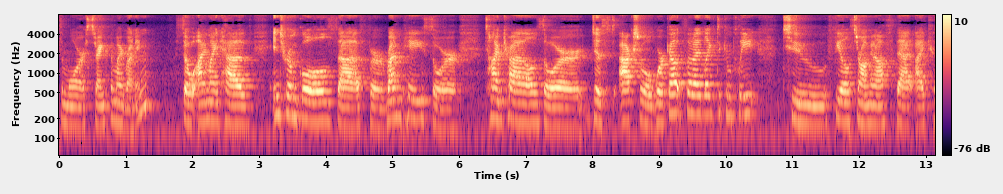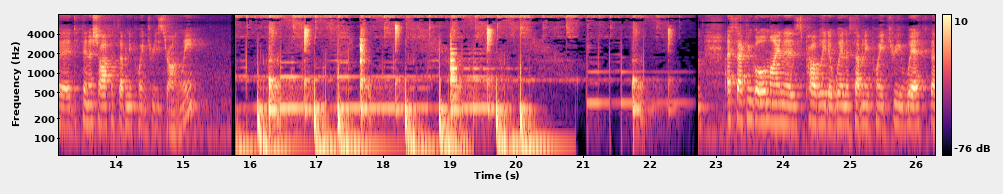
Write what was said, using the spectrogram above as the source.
some more strength in my running. So I might have interim goals uh, for run pace or time trials or just actual workouts that I'd like to complete to feel strong enough that I could finish off a 70.3 strongly. Second goal of mine is probably to win a 70.3 with the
